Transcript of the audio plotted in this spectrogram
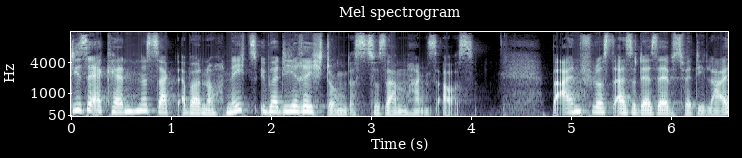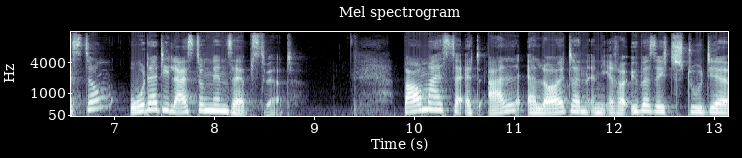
Diese Erkenntnis sagt aber noch nichts über die Richtung des Zusammenhangs aus. Beeinflusst also der Selbstwert die Leistung oder die Leistung den Selbstwert? Baumeister et al. erläutern in ihrer Übersichtsstudie,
